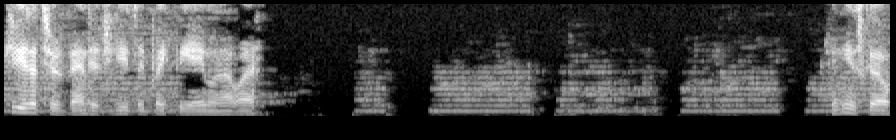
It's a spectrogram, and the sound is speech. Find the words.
you can use that to your advantage. You can easily break the game in that way. Can just go?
